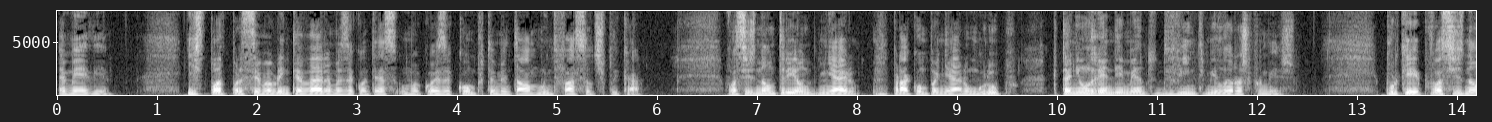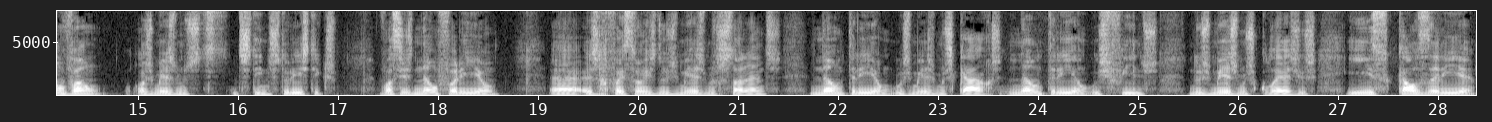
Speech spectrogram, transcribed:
a média. Isto pode parecer uma brincadeira, mas acontece uma coisa comportamental muito fácil de explicar. Vocês não teriam dinheiro para acompanhar um grupo que tenha um rendimento de 20 mil euros por mês. Porquê? Porque vocês não vão aos mesmos destinos turísticos, vocês não fariam uh, as refeições nos mesmos restaurantes, não teriam os mesmos carros, não teriam os filhos nos mesmos colégios e isso causaria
